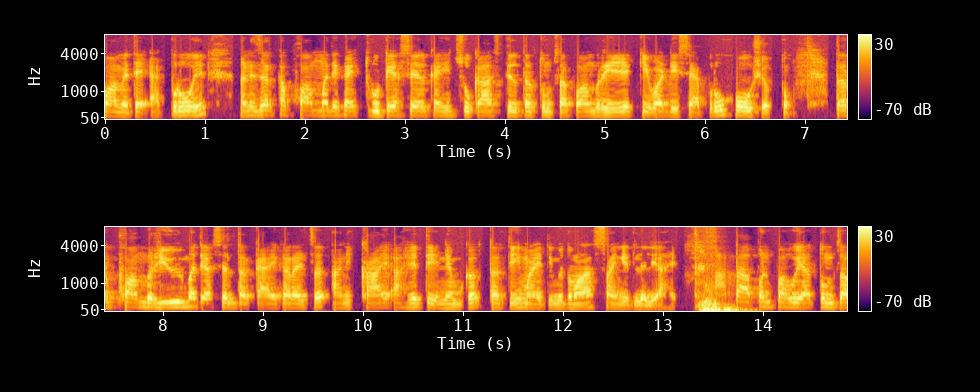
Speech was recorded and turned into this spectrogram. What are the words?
फॉर्म येथे अप्रूव्ह होईल. आणि जर का फॉर्ममध्ये काही त्रुटी असेल काही चुका असतील तर तुमचा फॉर्म रिजेक्ट किंवा डिसअप्रूव्ह होऊ शकतो. तर फॉर्म रिव्ह्यू मध्ये असेल तर काय करायचं आणि काय आहे ते नेमकं तर ती माहिती मी तुम्हाला सांगितलेली आहे. आता आपण पाहूया तुमचा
